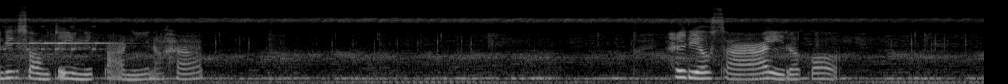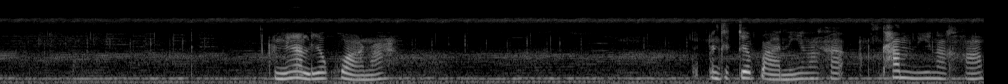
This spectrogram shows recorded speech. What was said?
อันที่สองจะอยู่ในป่านี้นะครับ ให้เลี้ยวซ้ายแล้วก็ อันนี้เลี้ยวขวานะ มันจะเจอป่านี้นะคะถ้ำนี้นะครับ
